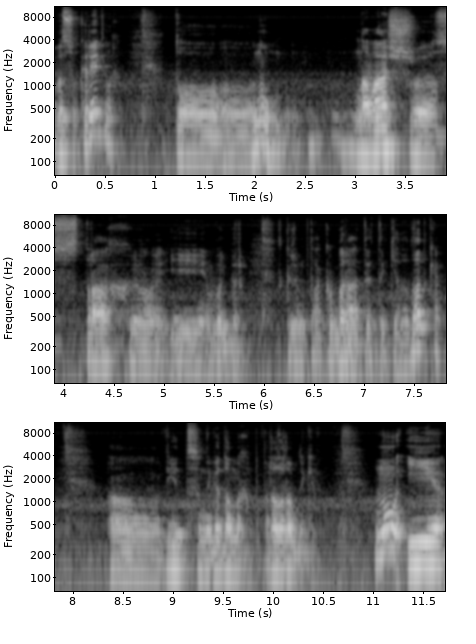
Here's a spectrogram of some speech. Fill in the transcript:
високий рейтинг, то е, ну, на ваш е, страх е, і вибір, скажімо так, обирати такі додатки е, від невідомих розробників. Ну і е,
